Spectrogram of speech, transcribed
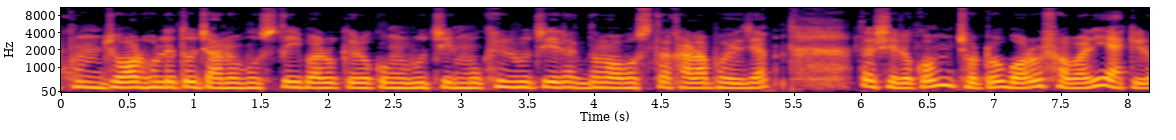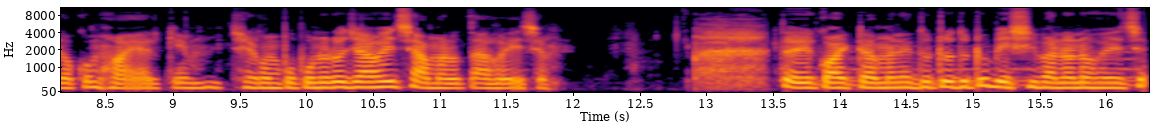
এখন জ্বর হলে তো জানো, বুঝতেই পারো কীরকম রুচির, মুখের রুচির একদম অবস্থা খারাপ হয়ে যায়। তো সেরকম ছোট, বড় সবারই একই রকম হয় আর কি। সেরকম পুপনেরও যা হয়েছে, আমারও তা হয়েছে। তো এই কয়েকটা মানে দুটো দুটো বেশি বানানো হয়েছে।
